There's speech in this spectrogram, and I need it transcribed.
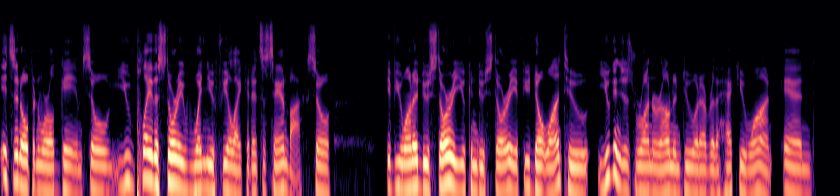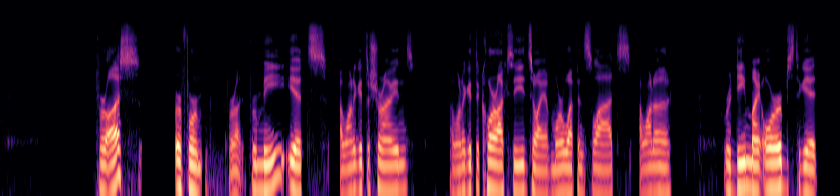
it's an open world game, so you play the story when you feel like it. It's a sandbox, so if you want to do story, you can do story. If you don't want to, you can just run around and do whatever the heck you want. And for us, or for for for me, it's I want to get the shrines. I want to get the Korok seed so I have more weapon slots. I want to redeem my orbs to get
